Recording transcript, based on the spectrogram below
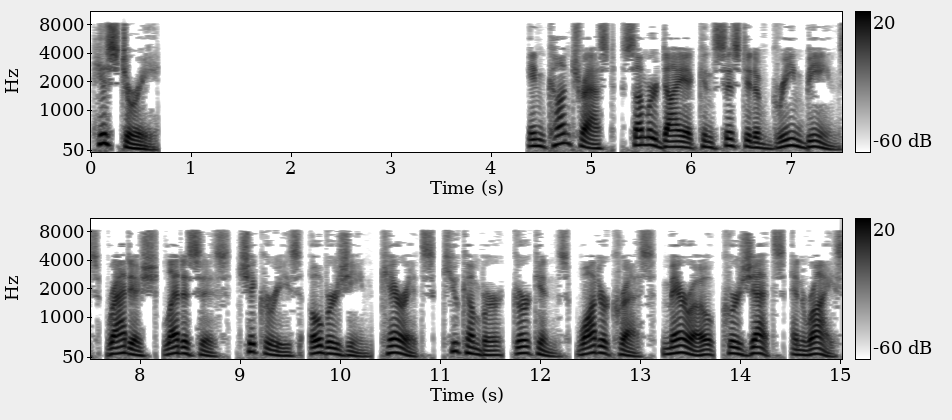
History In contrast, summer diet consisted of green beans, radish, lettuces, chicories, aubergine, carrots, cucumber, gherkins, watercress, marrow, courgettes, and rice.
